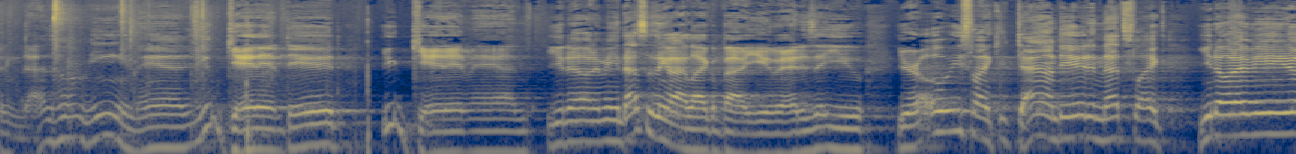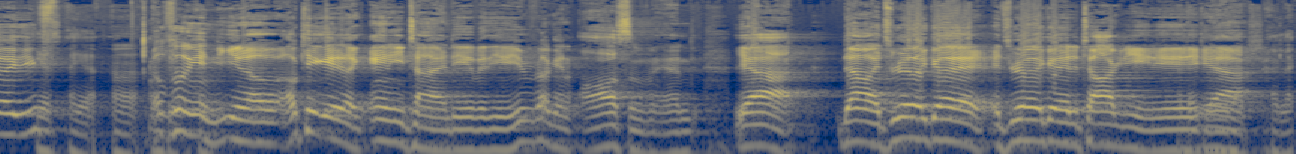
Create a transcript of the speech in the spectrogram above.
And that's what I mean, man. You get it, dude. You get it, man. You know what I mean? That's the thing I like about you, man, is that you you're always like you're down, dude, and that's like you know what I mean? Like you, yes, uh, yeah. Uh, I'll fucking, you know, I'll kick it like anytime, dude, with you. You're fucking awesome, man. Yeah. No, it's really good. It's really good to talk to you, dude. yeah. I, like,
